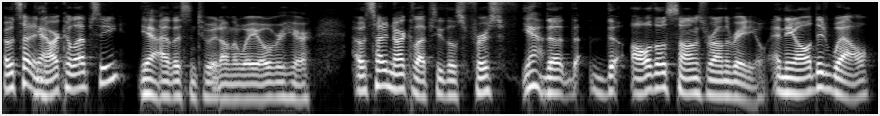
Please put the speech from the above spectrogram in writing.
Outside of Yeah. Narcolepsy, Yeah. I listened to it on the way over here. Outside of narcolepsy, those first Yeah. the, the the all those songs were on the radio and they all did well,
